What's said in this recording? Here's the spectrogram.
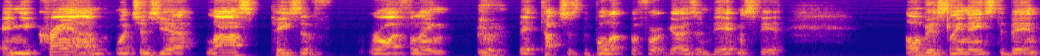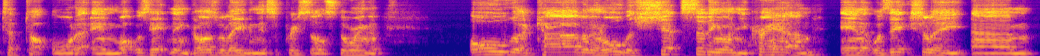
and your crown, which is your last piece of rifling that touches the bullet before it goes into the atmosphere, obviously needs to be in tip top order. And what was happening, guys were leaving their suppressors on, storing them, all the carbon and all the shit sitting on your crown, and it was actually, um,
